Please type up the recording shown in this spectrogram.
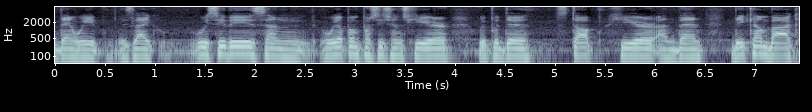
then we it's like we see this and we open positions here we put the stop here and then they come back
